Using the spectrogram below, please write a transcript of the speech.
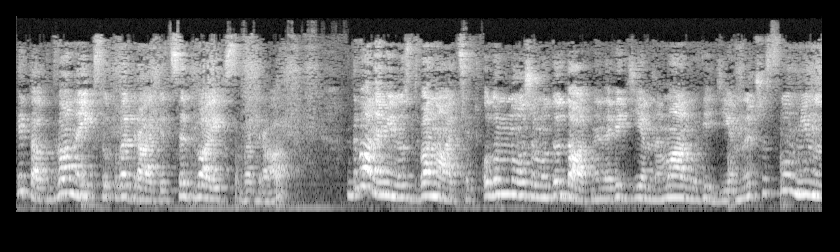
І так, 2 на х у квадраті це 2х квадрат. 2 на мінус 12, коли множимо додатне на від'ємне, маємо від'ємне число, мінус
